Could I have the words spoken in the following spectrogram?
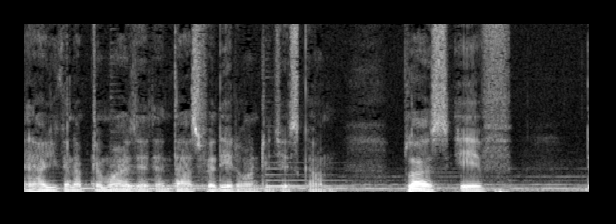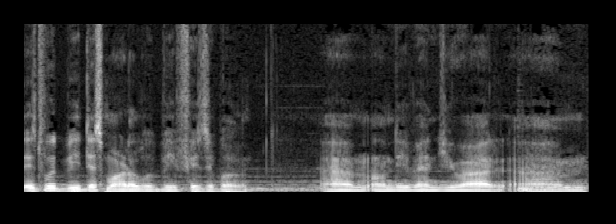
and how you can optimize it, and that's where the advantages come. Plus, if it would be this model would be feasible um, only when you are um,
